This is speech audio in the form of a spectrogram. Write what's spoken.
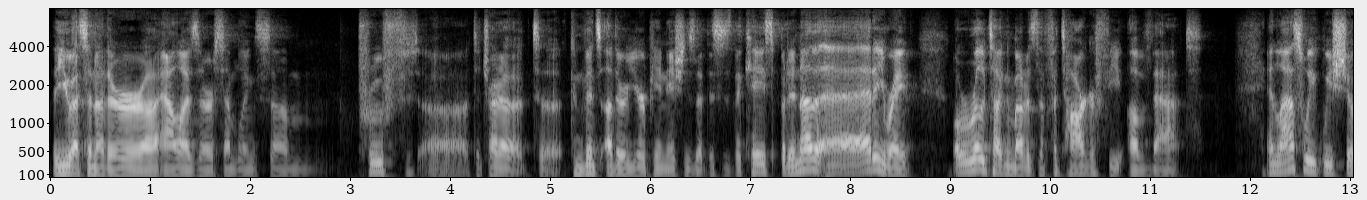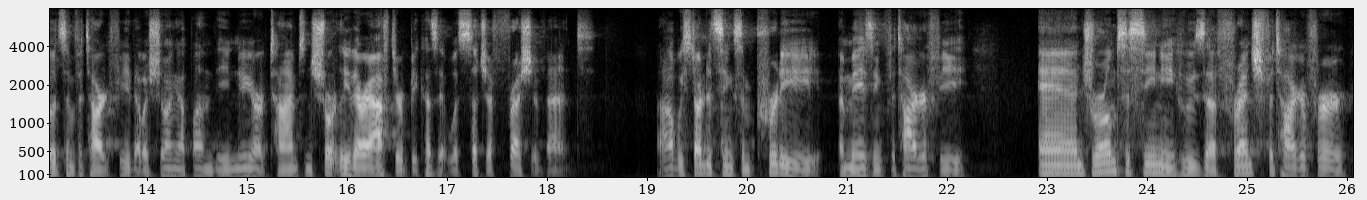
the U.S. and other uh, allies are assembling some proof uh, to try to, to convince other European nations that this is the case. But another, at any rate, what we're really talking about is the photography of that. And last week we showed some photography that was showing up on the New York Times, and shortly thereafter, because it was such a fresh event, uh, we started seeing some pretty amazing photography and Jerome Sessini, who's a French photographer,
